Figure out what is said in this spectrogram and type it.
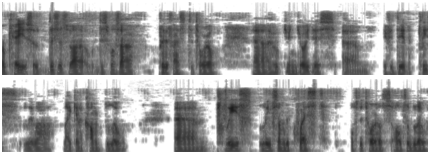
Okay so this is uh this was a pretty fast tutorial. Uh, I hope you enjoyed this. Um, if you did please leave a like and a comment below. Um, please leave some requests of tutorials also below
